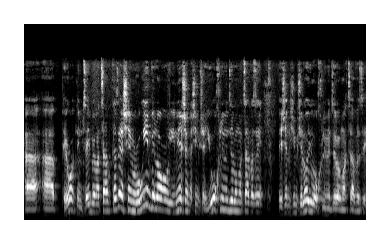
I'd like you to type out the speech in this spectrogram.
הפירות נמצאים במצב כזה שהם ראויים ולא ראויים. יש אנשים שהיו אוכלים את זה במצב הזה, ויש אנשים שלא היו אוכלים את זה במצב הזה.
